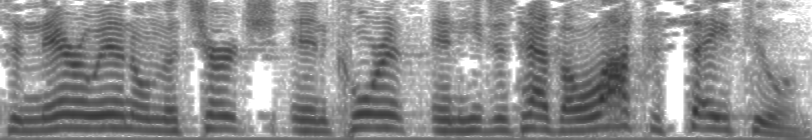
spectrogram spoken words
to narrow in on the church in Corinth, and he just has a lot to say to them.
